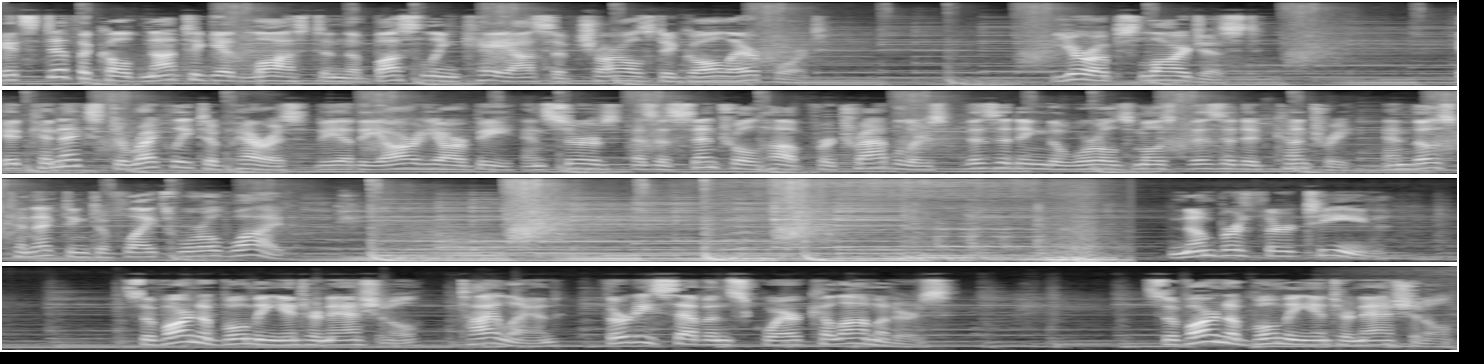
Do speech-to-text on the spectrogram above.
It's difficult not to get lost in the bustling chaos of Charles de Gaulle Airport. Europe's largest. It connects directly to Paris via the RERB and serves as a central hub for travelers visiting the world's most visited country and those connecting to flights worldwide. Number 13. Suvarnabhumi International, Thailand, 37 square kilometers. Suvarnabhumi International,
